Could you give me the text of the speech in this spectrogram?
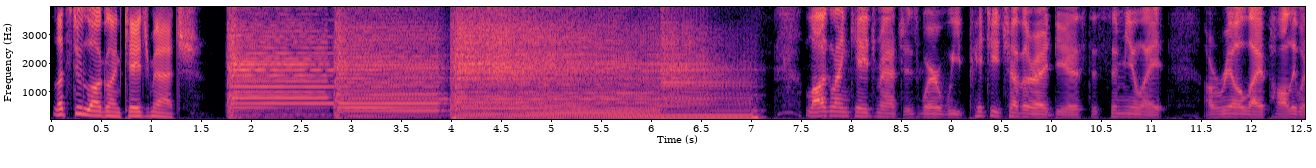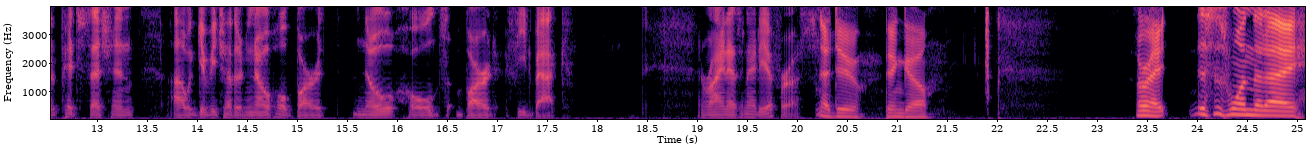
Let's do logline cage match. Logline Cage Match is where we pitch each other ideas to simulate a real life Hollywood pitch session. Uh, we give each other no hold barred, no holds barred feedback. And Ryan has an idea for us. I do. Bingo. All right. This is one that I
